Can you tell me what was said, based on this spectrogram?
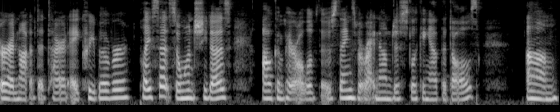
or not a Dead Tired, a Creepover playset, so once she does, I'll compare all of those things, but right now I'm just looking at the dolls. Um,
